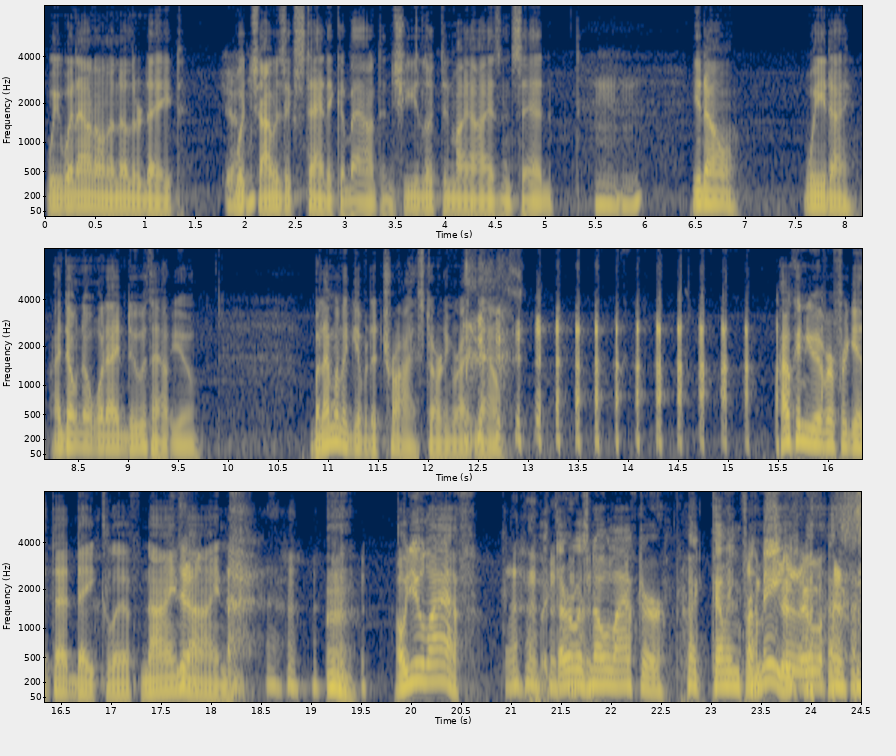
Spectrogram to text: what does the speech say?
we went out on another date, Yeah. which I was ecstatic about, and she looked in my eyes and said, Mhm. "You know, Weed, I I don't know what I'd do without you, but I'm going to give it a try, starting right now." How can you ever forget that date, Cliff? Nine Yeah. nine. Mm. Oh, you laugh. But there was no laughter coming from I'm me. sure there was.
